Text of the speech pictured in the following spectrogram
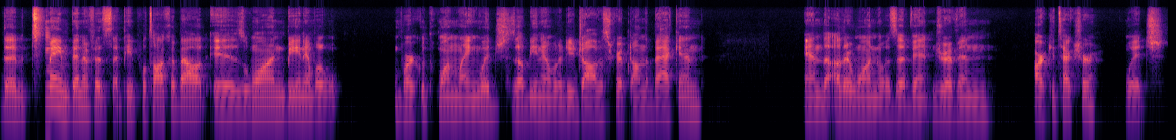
the two main benefits that people talk about is one being able to work with one language, so being able to do JavaScript on the back end. And the other one was event driven architecture which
